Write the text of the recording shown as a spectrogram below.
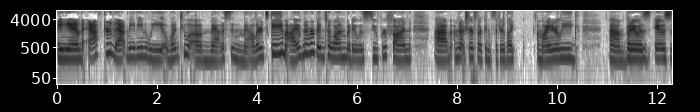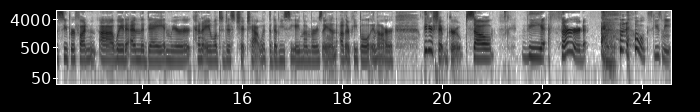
And after that meeting, we went to a Madison Mallards game. I have never been to one, but it was super fun. Um, I'm not sure if they're considered like a minor league, um, but it was it was a super fun uh, way to end the day, and we were kind of able to just chit chat with the WCA members and other people in our leadership group. So the third, oh excuse me,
